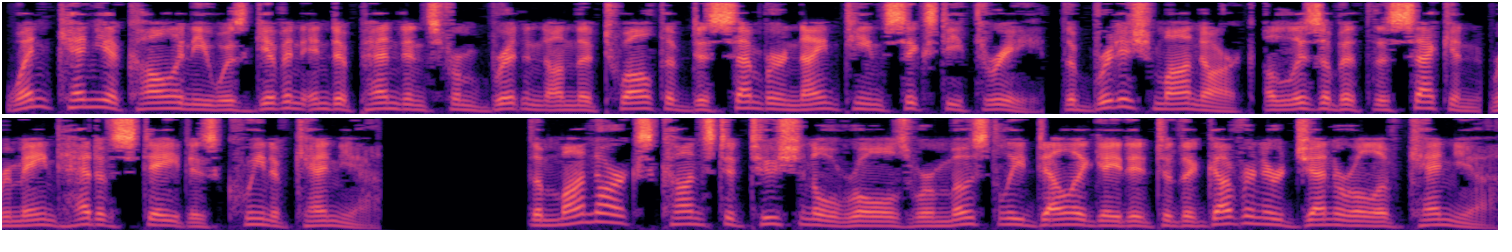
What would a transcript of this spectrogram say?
When Kenya Colony was given independence from Britain on 12 December 1963, the British monarch Elizabeth II remained head of state as Queen of Kenya. The monarch's constitutional roles were mostly delegated to the Governor-General of Kenya.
